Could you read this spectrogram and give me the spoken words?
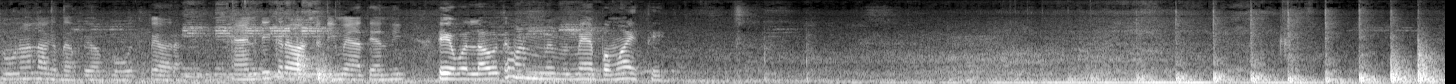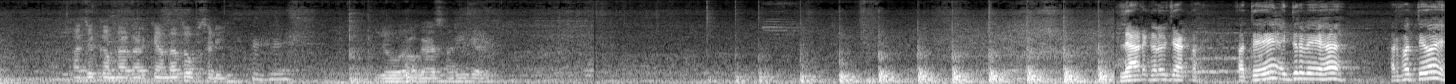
ਸੋਹਣਾ ਲੱਗਦਾ ਪਿਆ ਬਹੁਤ ਪਿਆਰਾ। ਹੈਂਡੀ ਕਰਾਫਟ ਦੀ ਮੈਂ ਤੇ ਆਨੀ ਟੇਬਲ ਲਾਓ ਤੇ ਹੁਣ ਮੈਂ ਬਵਾਂ ਇੱਥੇ। ਅੱਜ ਕਮਰਾ ਕਰਕੇ ਆਂਦਾ ਧੁੱਪ ਸੜੀ। ਜ਼ੋਰ ਹੋ ਗਿਆ ਸਾਰੀ ਦਿਹਾੜੀ। ਲੈਟ ਕਰੋ ਚੈੱਕ। ਫਤਿਹ ਇੱਧਰ ਵੇਖ। ਹਰ ਫਤਿਹ ਓਏ।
